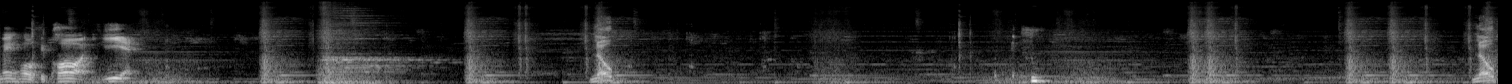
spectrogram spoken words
แม่งหกสิบข้ออีเหี้ย Nope. นก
